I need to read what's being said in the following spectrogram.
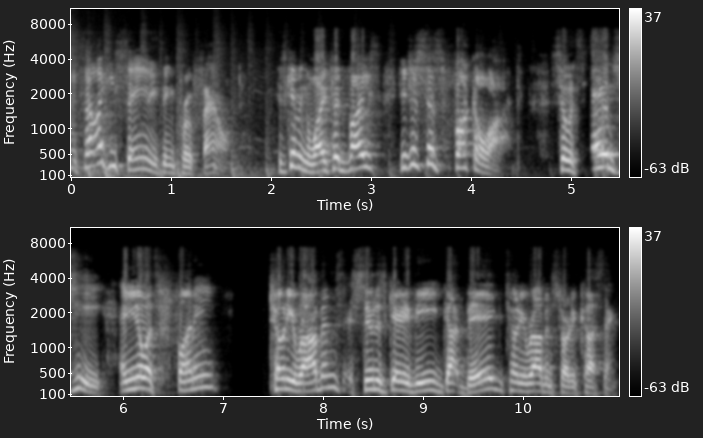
It's not like he's saying anything profound. He's giving life advice. He just says fuck a lot. So it's edgy. And you know what's funny? Tony Robbins, as soon as Gary Vee got big, Tony Robbins started cussing.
